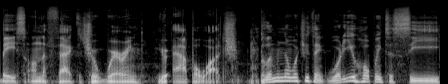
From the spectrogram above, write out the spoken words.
based on the fact that you're wearing your Apple Watch. But let me know what you think. What are you hoping to see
